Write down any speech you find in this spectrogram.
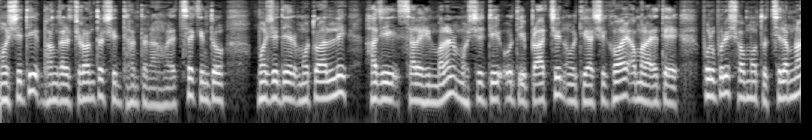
মসজিদটি ভাঙ্গার চূড়ান্ত সিদ্ধান্ত নেওয়া হয়েছে। কিন্তু মসজিদের মোতোয়াল্লি হাজি সালেহিন বলেন, মসজিদটি অতি প্রাচীন ঐতিহাসিক হওয়ায় আমরা এতে পুরোপুরি সম্মত ছিলাম না।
